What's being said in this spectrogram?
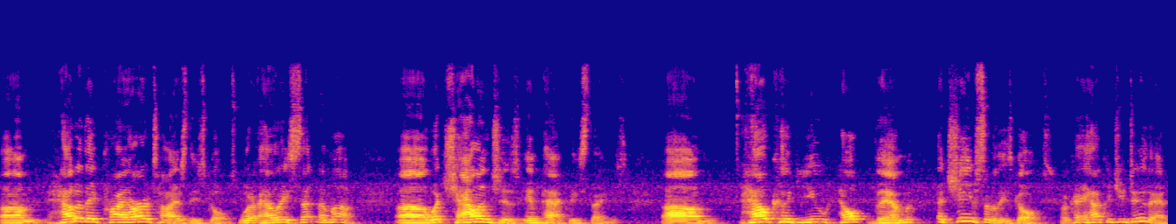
Um, how do they prioritize these goals? What how are they setting them up? Uh, what challenges impact these things? Um, how could you help them achieve some of these goals okay? How could you do that?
